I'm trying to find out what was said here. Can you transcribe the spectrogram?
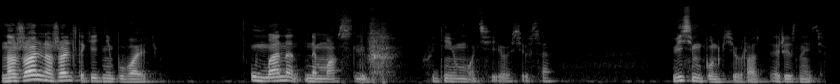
На жаль, на жаль, такі дні бувають. У мене нема слів. Одні емоції, ось і все. Вісім пунктів різниці.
